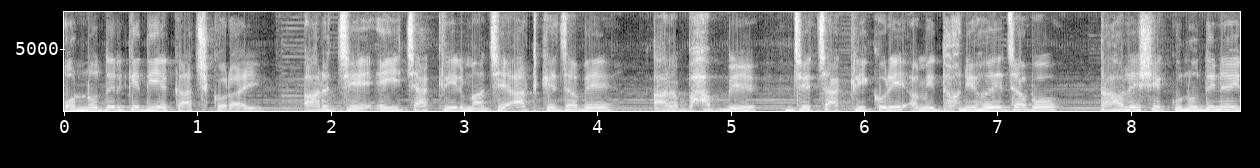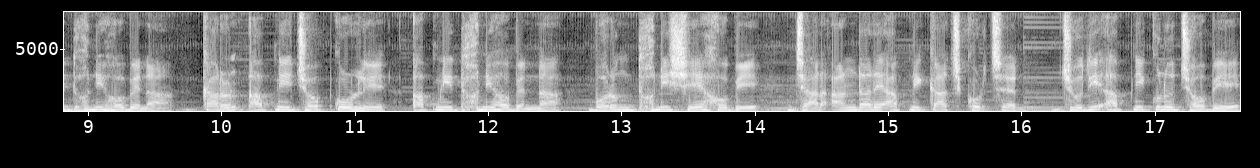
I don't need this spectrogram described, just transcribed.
অন্যদেরকে দিয়ে কাজ করায়। আর যে এই চাকরির মাঝে আটকে যাবে আর ভাববে যে চাকরি করে আমি ধনী হয়ে যাব, তাহলে সে কোনোদিনই ধনী হবে না। কারণ আপনি জব করলে আপনি ধনী হবেন না, বরং ধনী সে হবে যার আন্ডারে আপনি কাজ করছেন। যদি আপনি কোনো জবে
